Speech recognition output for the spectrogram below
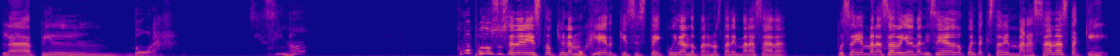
la píldora. Sí, sí, ¿no? ¿Cómo pudo suceder esto que una mujer que se esté cuidando para no estar embarazada, pues haya embarazado y además ni se haya dado cuenta que estaba embarazada hasta que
